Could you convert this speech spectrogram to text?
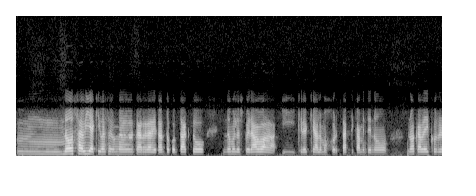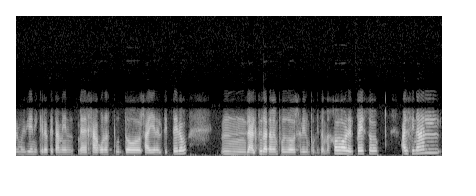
mm, no sabía que iba a ser una carrera de tanto contacto, no me lo esperaba y creo que a lo mejor tácticamente no, no acabé de correr muy bien y creo que también me dejé algunos puntos ahí en el tintero. Mm, la altura también pudo salir un poquito mejor, el peso. Al final,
